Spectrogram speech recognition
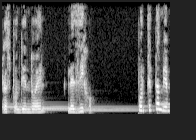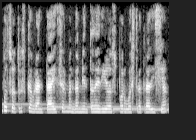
Respondiendo él, les dijo, ¿por qué también vosotros quebrantáis el mandamiento de Dios por vuestra tradición?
